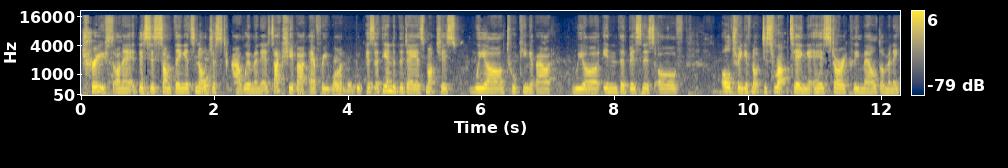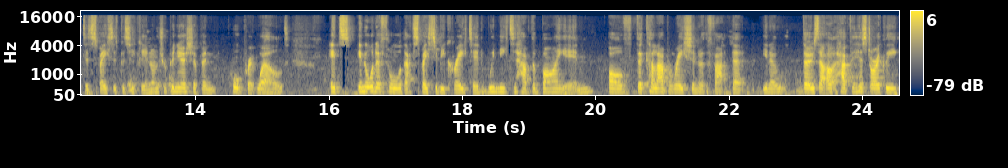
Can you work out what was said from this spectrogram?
truth on it. This is something. It's not just about women. It's actually about everyone. Because at the end of the day, as much as we are talking about, we are in the business of altering, if not disrupting, historically male-dominated spaces, particularly in entrepreneurship and corporate world it's in order for that space to be created, we need to have the buy-in of the collaboration of the fact that you know those that have historically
